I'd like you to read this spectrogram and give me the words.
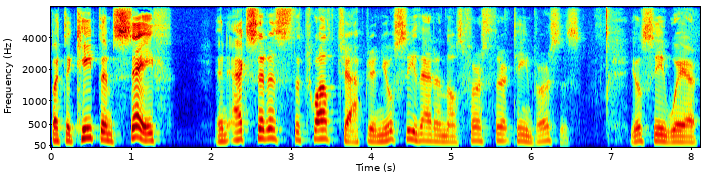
But to keep them safe, in Exodus, the 12th chapter, and you'll see that in those first 13 verses, you'll see where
